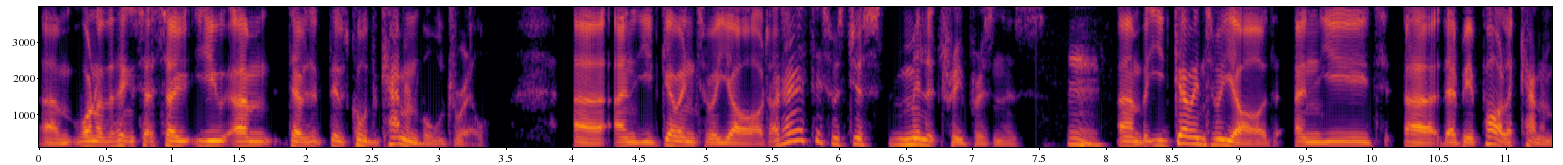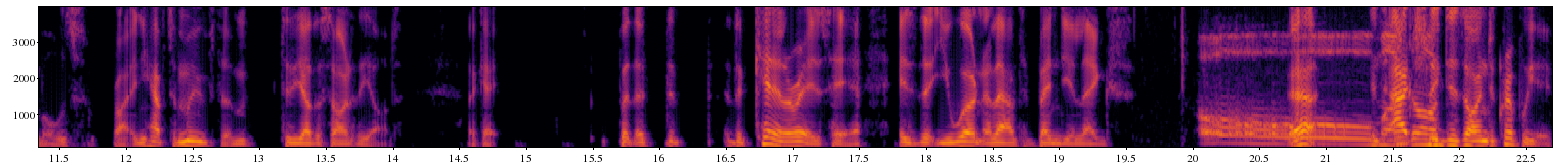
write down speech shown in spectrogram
Um, one of the things, so, so you um, there was a, there was called the cannonball drill, uh, and you'd go into a yard. I don't know if this was just military prisoners, Hmm. um, but you'd go into a yard and you'd uh, there'd be a pile of cannonballs, right, and you have to move them to the other side of the yard. Okay, but the the, the killer is here is that you weren't allowed to bend your legs. Oh, Yeah. It's actually God. designed to cripple you.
